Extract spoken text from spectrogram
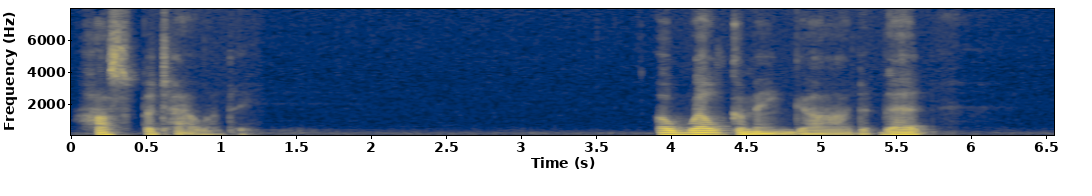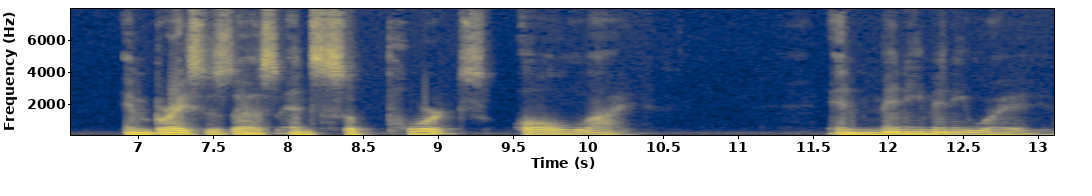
hospitality. A welcoming God that embraces us and supports all life in many, many ways.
